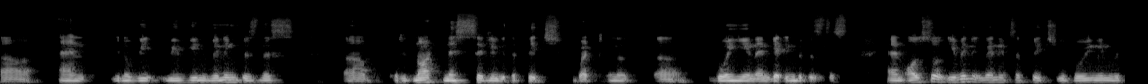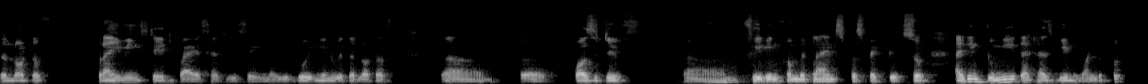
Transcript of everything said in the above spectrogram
Uh, and you know, we, we've been winning business, uh, not necessarily with a pitch, but, you know, uh, going in and getting the business. And also, even when it's a pitch, you're going in with a lot of priming stage bias, as we say, you know, you're going in with a lot of uh, uh, positive um, feeling from the client's perspective. So I think to me, that has been wonderful.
